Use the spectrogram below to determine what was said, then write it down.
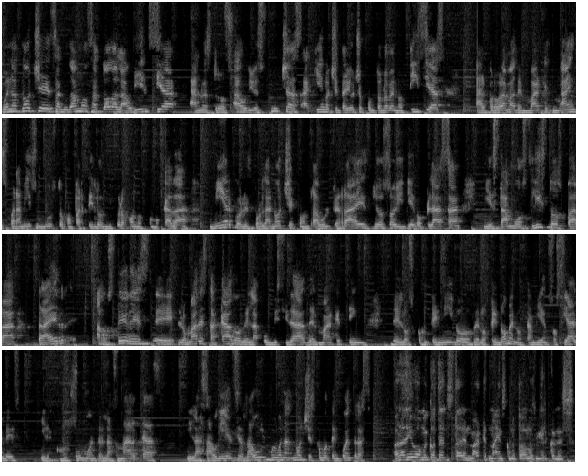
Buenas noches, saludamos a toda la audiencia, a nuestros audioescuchas aquí en 88.9 Noticias, al programa de Market Minds. Para mí es un gusto compartir los micrófonos como cada miércoles por la noche con Raúl Ferráez. Yo soy Diego Plaza y estamos listos para traer a ustedes eh, lo más destacado de la publicidad, del marketing, de los contenidos, de los fenómenos también sociales y de consumo entre las marcas y las audiencias. Raúl, muy buenas noches, ¿cómo te encuentras? Hola Diego, muy contento de estar en Market Minds como todos los miércoles.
